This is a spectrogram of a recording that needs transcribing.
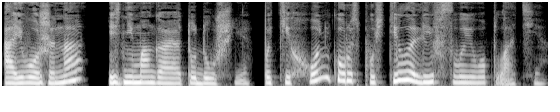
А его жена, изнемогая от удушья, потихоньку распустила лиф своего платья.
